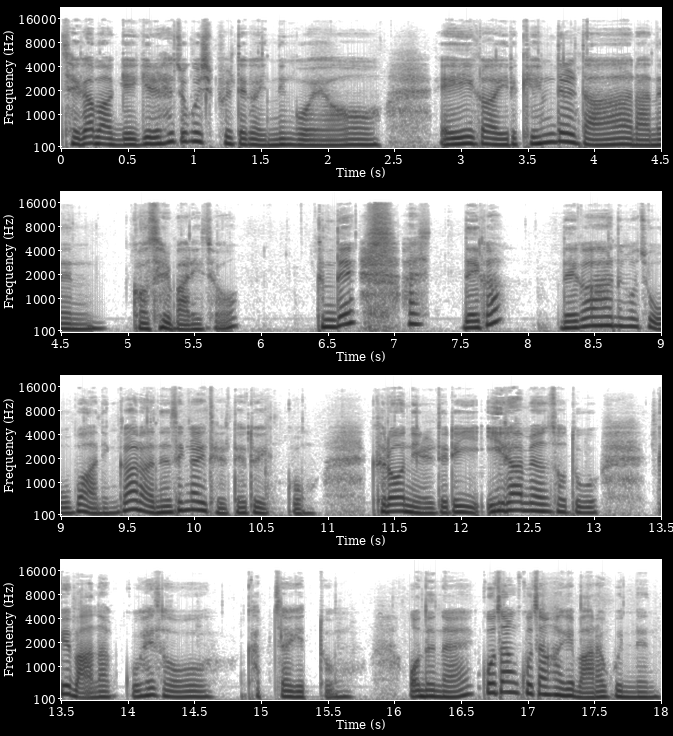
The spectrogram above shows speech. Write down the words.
제가 막 얘기를 해주고 싶을 때가 있는 거예요. A가 이렇게 힘들다라는 것을 말이죠. 근데 아, 내가 내가 하는 거 좀 오버 아닌가라는 생각이 들 때도 있고 그런 일들이 일하면서도 꽤 많았고 해서 갑자기 또 어느 날 꼬장꼬장하게 말하고 있는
